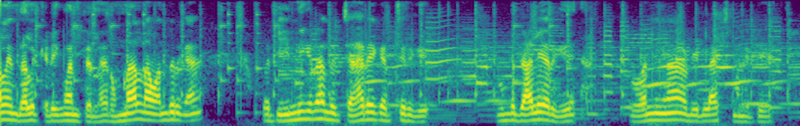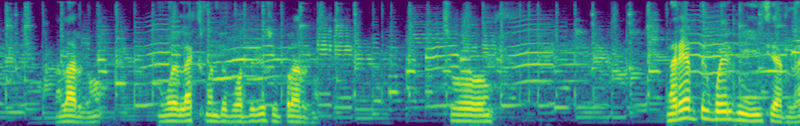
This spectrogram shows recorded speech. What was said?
நாள் இந்த அளவுக்கு கிடைக்குமான்னு தெரியல. ரொம்ப நாள் நான் வந்திருக்கேன். பட் இன்றைக்கி தான் அந்த சேரே கிடச்சிருக்கு. ரொம்ப ஜாலியாக இருக்குது ஸோ வந்தீங்கன்னா அப்படி ரிலாக்ஸ் பண்ணிவிட்டு நல்லாயிருக்கும் ரொம்ப ரிலாக்ஸ் பண்ணிட்டு போகிறதுக்கு சூப்பராக இருக்கும். ஸோ நிறைய இடத்துக்கு போயிருக்கீங்க ஈஸியாரில்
